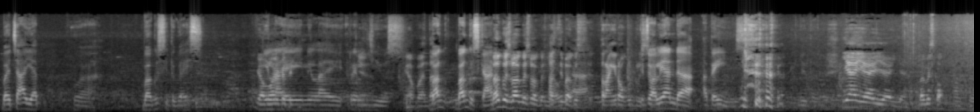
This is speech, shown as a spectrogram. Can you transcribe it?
baca ayat. Wah, bagus itu guys. Gak mau ikut. Nilai-nilai religius. Gak ntar- Bag- bagus kan? Bagus, bagus, bagus. Pasti udah. bagus. Terangi roh kudus. Kecuali anda ateis. gitu. Iya, iya, iya, iya. Bagus kok. Oke.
